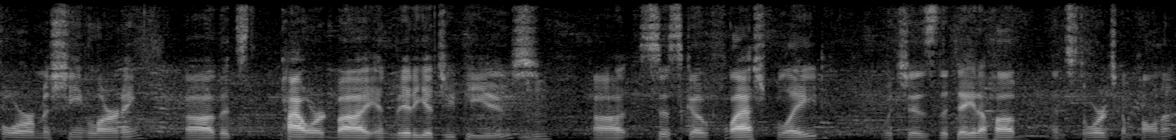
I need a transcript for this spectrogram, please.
for machine learning uh, that's powered by NVIDIA GPUs. Mm-hmm. Uh, Cisco FlashBlade, which is the data hub and storage component,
